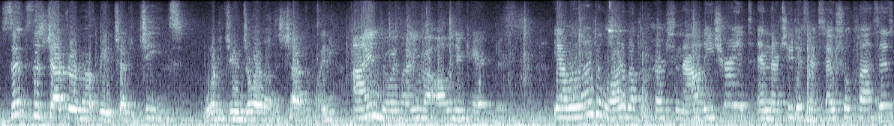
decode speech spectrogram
since this chapter about being Chuck E. Cheese, what did you enjoy about this chapter, Laney? I enjoyed learning about all the new characters. Yeah, we learned a lot about the personality traits and their two different social classes.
